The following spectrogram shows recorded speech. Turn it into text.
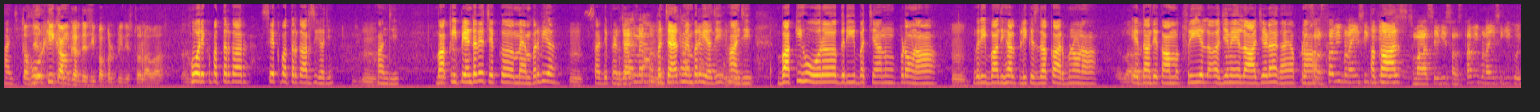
ਹਾਂਜੀ। ਤਾਂ ਹੋਰ ਕੀ ਕੰਮ ਕਰਦੇ ਸੀ ਪੱਪਲਪ੍ਰੀਤ ਇਸ ਤੋਂ ਇਲਾਵਾ? ਹੋਰ ਇੱਕ ਪੱਤਰਕਾਰ ਸਿੱਖ ਪੱਤਰਕਾਰ ਸੀਗਾ ਜੀ। ਹਾਂਜੀ। ਬਾਕੀ ਪਿੰਡ ਵਿੱਚ ਇੱਕ ਮੈਂਬਰ ਵੀ ਆ ਹੂੰ। ਸਾਡੇ ਪਿੰਡ ਦਾ। ਪੰਚਾਇਤ ਮੈਂਬਰ? ਵੀ ਆ ਜੀ ਹਾਂਜੀ। ਬਾਕੀ ਹੋਰ ਗਰੀਬ ਬੱਚਿਆਂ ਨੂੰ ਪੜਾਉਣਾ ਹੂੰ। ਗਰੀਬਾਂ ਦੀ ਹੈਲਪ ਲਈ ਕਿਸੇ ਦਾ ਘਰ ਬਣਾਉਣਾ ਇਦਾਂ ਦੇ ਕੰਮ ਫ੍ਰੀ ਜਿਵੇਂ ਇਲਾਜ ਜਿਹੜਾ ਹੈਗਾ ਹੈ ਆਪਣਾ। ਸੰਸਥਾ ਵੀ ਬਣਾਈ ਸੀ ਅਕਾਲ- ਸਮਾਜ ਸੇਵੀ ਸੰਸਥਾ ਵੀ ਬਣਾਈ ਸੀਗੀ ਕੋਈ?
